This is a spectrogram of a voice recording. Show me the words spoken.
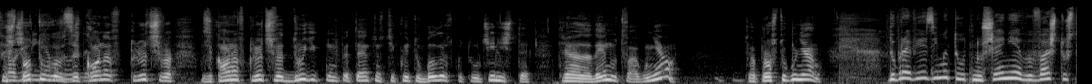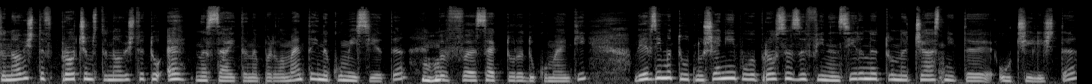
Защото в закона включва, в закона включва други компетентности, които българското училище трябва да даде, но това го няма. Това просто го няма. Добре, вие взимате отношение във вашето становище. Впрочем, становището е на сайта на парламента и на комисията в а, сектора документи. Вие взимате отношение и по въпроса за финансирането на частните училища.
